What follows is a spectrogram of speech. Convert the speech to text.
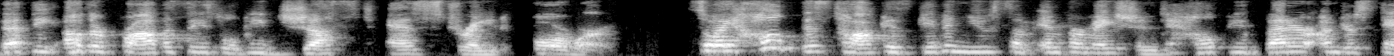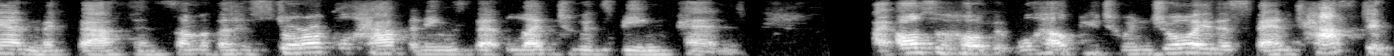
that the other prophecies will be just as straightforward. So I hope this talk has given you some information to help you better understand Macbeth and some of the historical happenings that led to its being penned. I also hope it will help you to enjoy this fantastic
